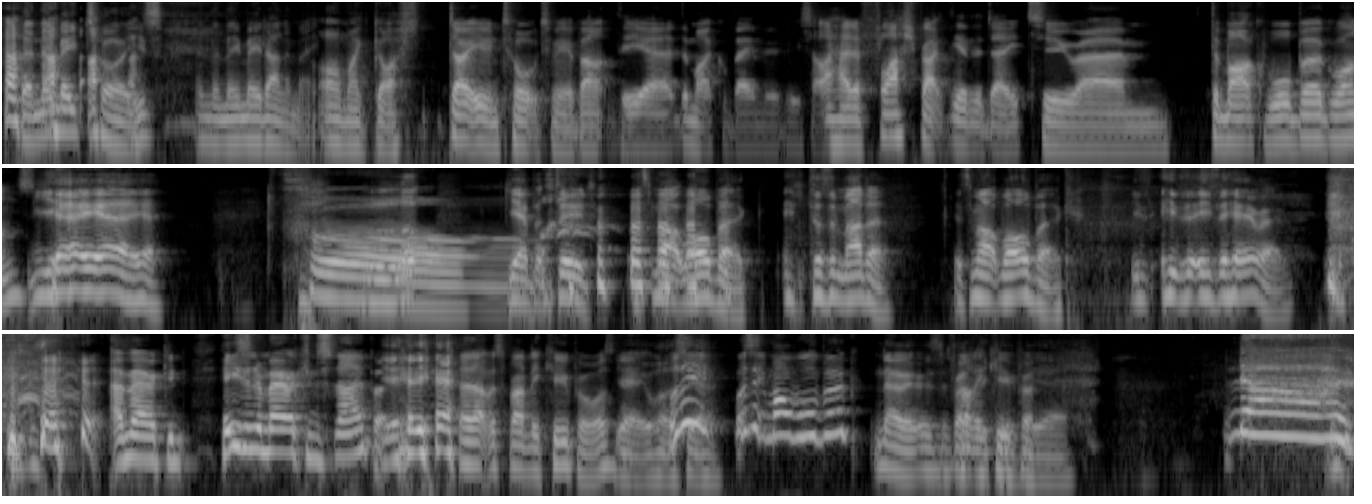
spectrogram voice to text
then they made toys, and then they made anime. Oh my gosh! Don't even talk to me about the uh, the Michael Bay movies. I had a flashback the other day to um, the Mark Wahlberg ones. Yeah, yeah, yeah. Oh. Yeah, but dude, it's Mark Wahlberg. It doesn't matter. It's Mark Wahlberg. He's he's, he's a hero. American. He's an American sniper. Yeah, yeah. No, that was Bradley Cooper, wasn't it? Yeah, it? was, Was yeah. it? Was it Mark Wahlberg? No, it was Bradley, Bradley Cooper. Cooper. Yeah. No.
